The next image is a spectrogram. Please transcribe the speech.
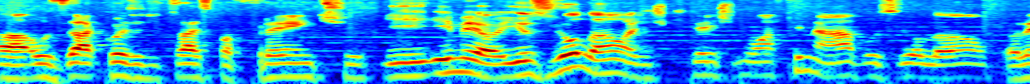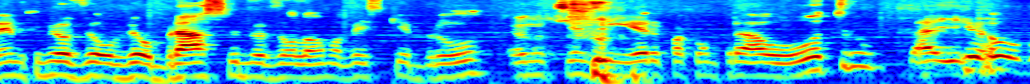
uh, usar coisa de trás para frente. E, e, meu, e os violão, a gente, a gente não afinava os violão. Eu lembro que o meu, o braço do meu violão uma vez quebrou, eu não tinha dinheiro para comprar outro, daí eu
